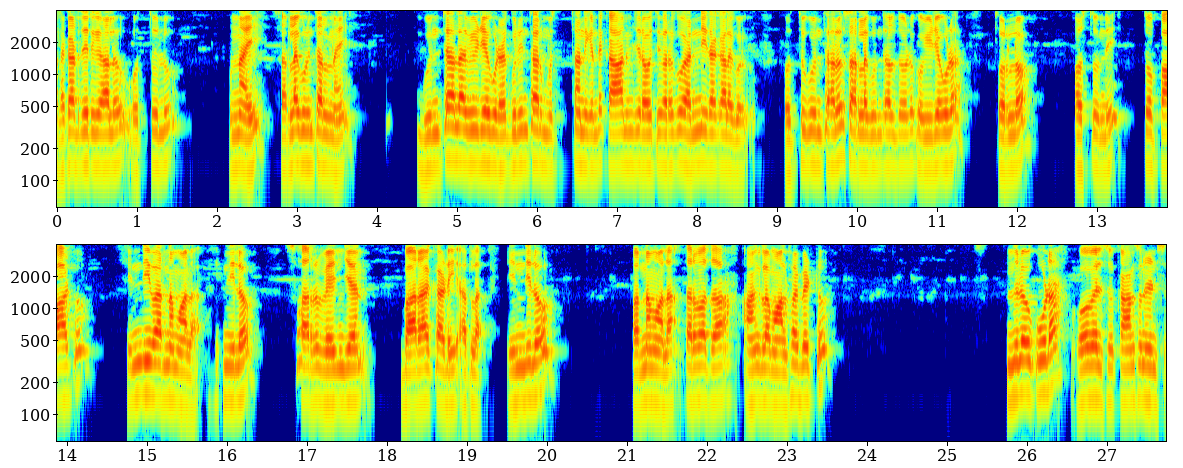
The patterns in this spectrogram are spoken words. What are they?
తలకడ దీర్ఘాలు ఒత్తులు ఉన్నాయి. సరళ గుణితాలు ఉన్నాయి. గుంతాల వీడియో కూడా గుణితాలు మొత్తానికంటే కా నుంచి రౌతి వరకు అన్ని రకాల ఒత్తు గుంతాలు సరళ గుంతాలతో ఒక వీడియో కూడా త్వరలో వస్తుంది. తో పాటు హిందీ వర్ణమాల హిందీలో స్వర్ వ్యంజన్ బారాకడి అట్లా హిందీలో వర్ణమాల తర్వాత ఆంగ్లం ఆల్ఫాబెట్ ఇందులో కూడా ఓవెల్స్ కాన్సనెంట్స్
